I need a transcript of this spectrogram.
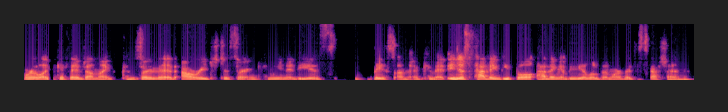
Or like if they've done like concerted outreach to certain communities based on their committee, just having people having it be a little bit more of a discussion.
